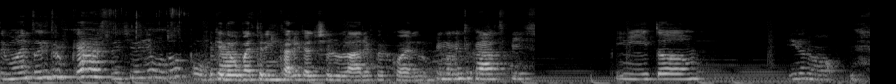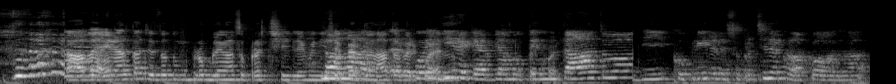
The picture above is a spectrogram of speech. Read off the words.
È il momento di truccarsi, ci vediamo dopo. Perché devo mettere in carica il cellulare per quello. Il momento Caspis. Finito. Io no. Ah, vabbè, in realtà c'è stato un problema sopracciglia, quindi No, sei perdonata eh, per puoi quello. dire che abbiamo per quello. tentato di coprire le sopracciglia con la colla.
